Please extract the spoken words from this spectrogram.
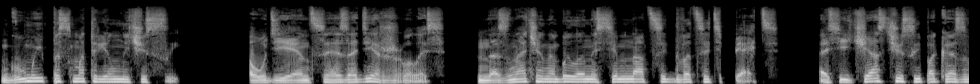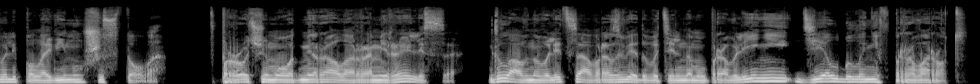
Гумый посмотрел на часы. Аудиенция задерживалась. Назначено было на 17.25 а сейчас часы показывали половину шестого. Впрочем, у адмирала Рамирелиса, главного лица в разведывательном управлении, дел было не в проворот.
